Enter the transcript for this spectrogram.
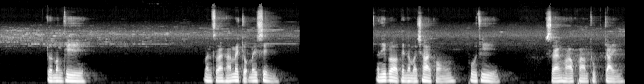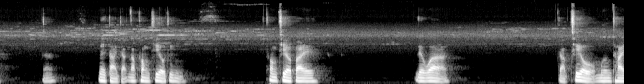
ๆ จนบางที มันแสวงหาไม่จบไม่สิ้น อันนี้ก็เป็นธรรมชาติของผู้ที่แสวงหาความถูกใจนะไม่ต่างจากนักท่องเที่ยวที่ท่องเที่ยวไป เรียกว่า จากเที่ยวเมืองไทย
